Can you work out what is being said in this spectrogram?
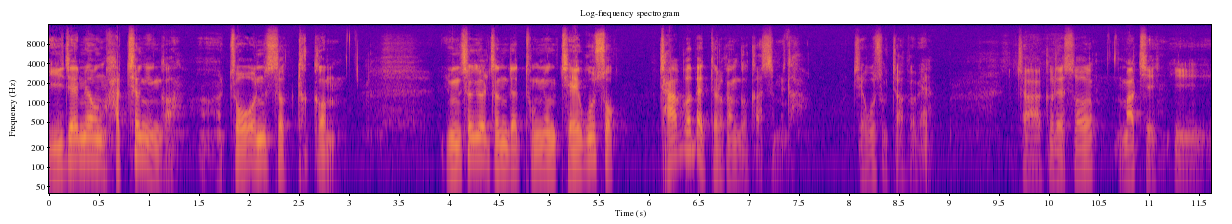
이재명 하청인가 어, 조은석 특검 윤석열 전 대통령 재구속 작업에 들어간 것 같습니다. 재구속 작업에. 자, 그래서 마치 이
